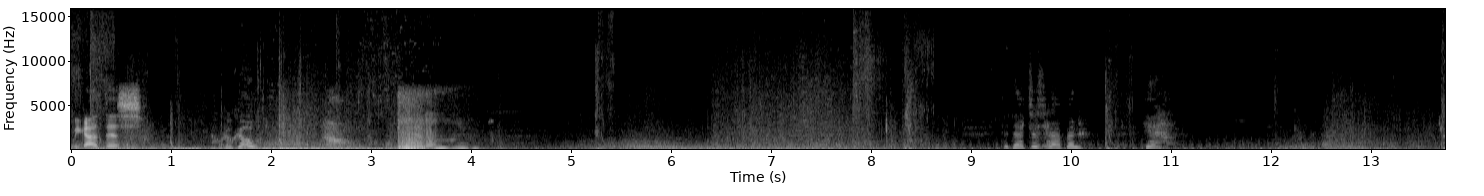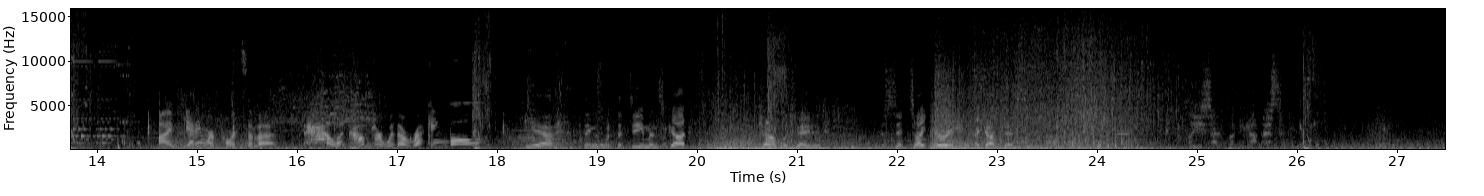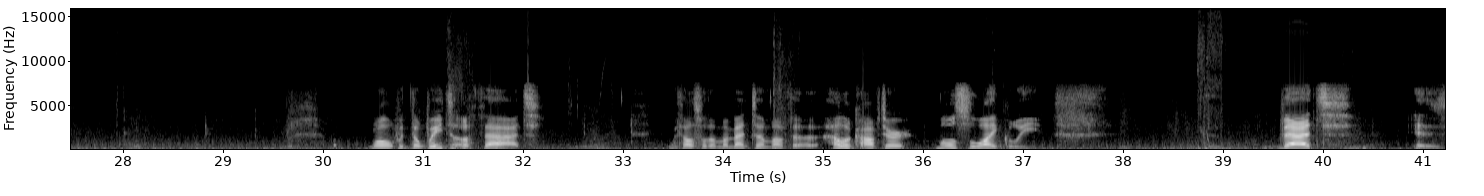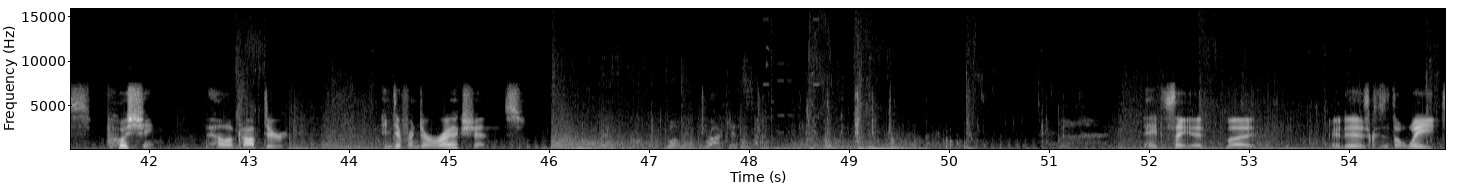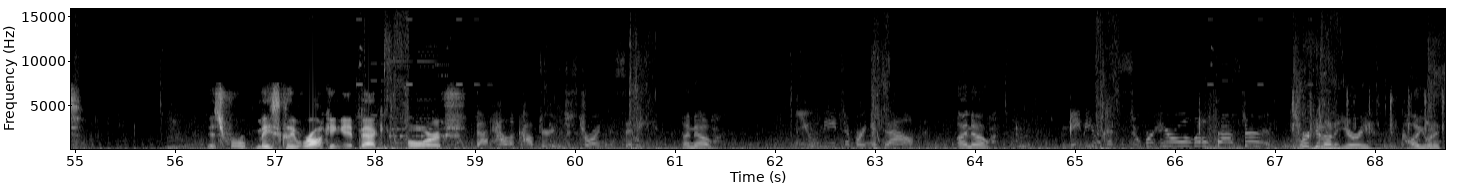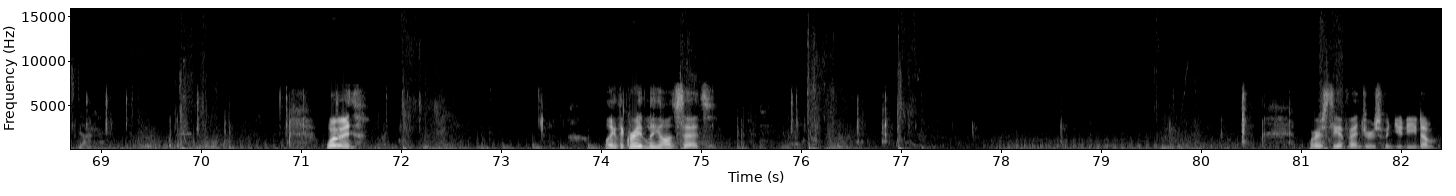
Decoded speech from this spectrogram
We got this. Go, go! Did that just happen? Yeah. I'm getting reports of a helicopter with a wrecking ball. Yeah, things with the demons got complicated. Sit tight, Yuri. I got this. Please, let me got this. Well, with the weight of that, with also the momentum of the helicopter, most likely that is pushing the helicopter in different directions. Whoa, rockets! I hate to say it, but it is because of the weight. It's r basically rocking it back and forth. That helicopter is destroying the city. I know, You need to bring it down. I know. Maybe you could superhero a little faster? Working on it, Yuri. Call you when it's done. Women! Like the great Leon said. Where's the Avengers when you need them?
